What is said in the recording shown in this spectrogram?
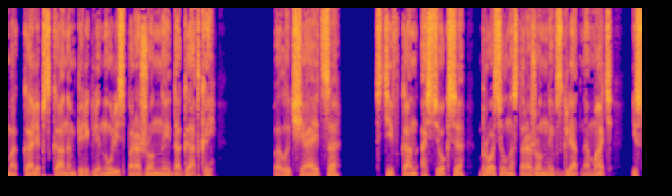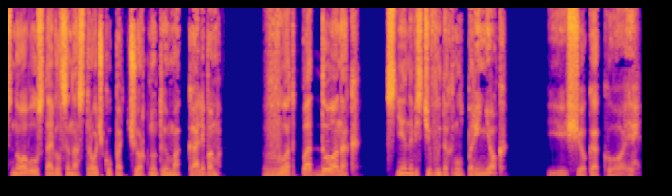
Маккалеб с Каном переглянулись, пораженные догадкой. «Получается?» Стив Кан осекся, бросил настороженный взгляд на мать и снова уставился на строчку, подчеркнутую Маккалебом. «Вот подонок!» — с ненавистью выдохнул паренек. «Еще какой!»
